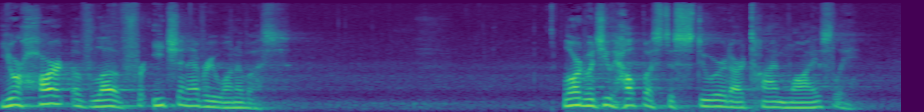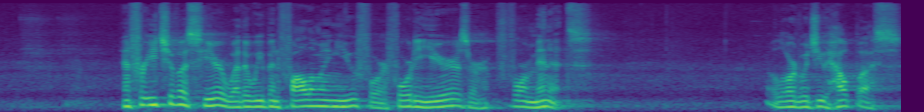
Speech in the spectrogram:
your heart of love for each and every one of us. Lord, would you help us to steward our time wisely? And for each of us here, whether we've been following you for 40 years or four minutes, Lord, would you help us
